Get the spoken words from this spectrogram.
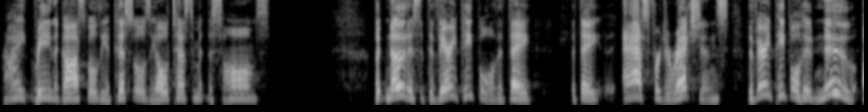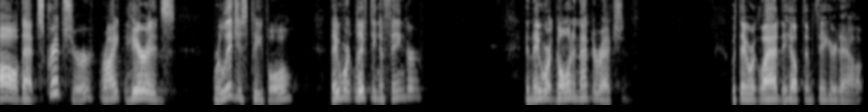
right? Reading the gospel, the epistles, the Old Testament, the Psalms. But notice that the very people that they that they asked for directions, the very people who knew all that scripture, right? Herod's religious people, they weren't lifting a finger and they weren't going in that direction. But they were glad to help them figure it out.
